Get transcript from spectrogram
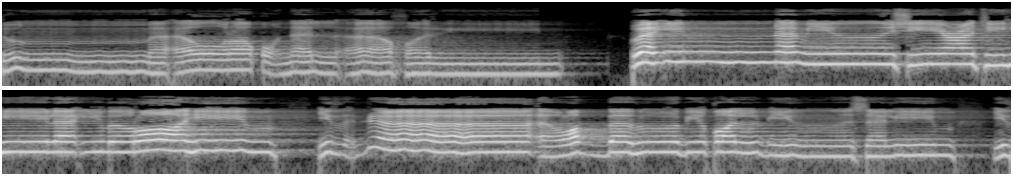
ثم أورقنا الآخرين. وَإِنَّ مِن شِيعَتِهِ لَإِبْرَاهِيمَ إِذْ جَاءَ رَبَّهُ بِقَلْبٍ سَلِيمٍ إِذْ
